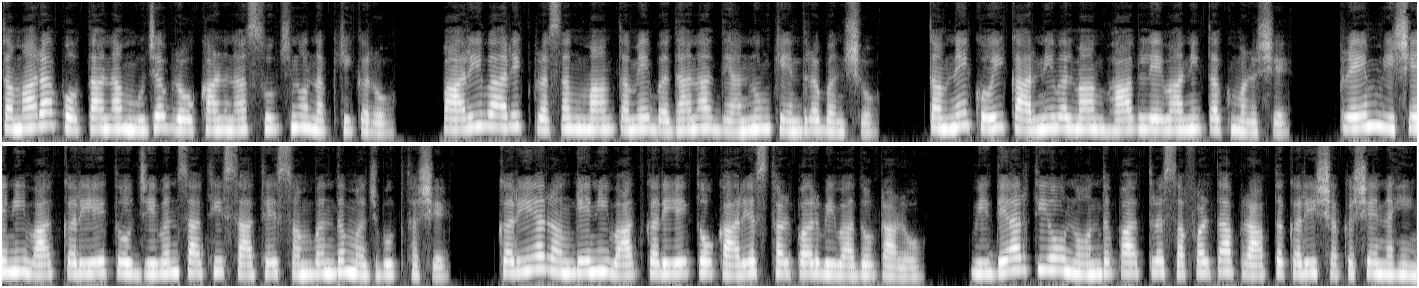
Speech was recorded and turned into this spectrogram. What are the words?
તમારા પોતાના મુજબ રોકાણના સૂચનો નક્કી કરો. પારિવારિક પ્રસંગમાં તમે બધાના ધ્યાનનું કેન્દ્ર બનશો. તમને કોઈ કાર્નિવલમાં ભાગ લેવાની તક મળશે. પ્રેમ વિશેની વાત કરીએ તો જીવનસાથી સાથે સંબંધ મજબૂત થશે. કરિયર અંગેની વાત કરીએ તો કાર્યસ્થળ પર વિવાદો ટાળો. વિદ્યાર્થીઓ નોંધપાત્ર સફળતા પ્રાપ્ત કરી શકશે નહીં,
